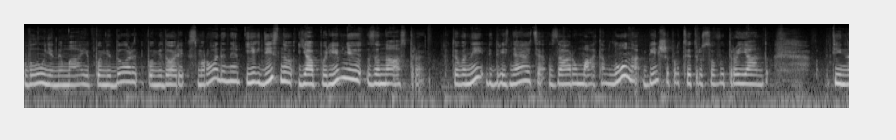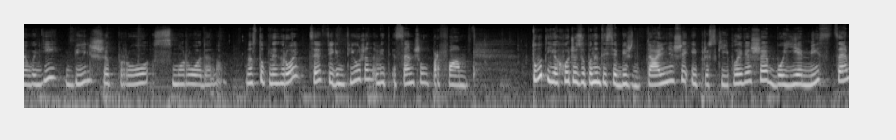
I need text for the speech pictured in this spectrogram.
в луні немає помідор, помідорів смородини. Їх дійсно я порівнюю за настроєм. То вони відрізняються за ароматом. Луна більше про цитрусову троянду, тінь на воді більше про смородину. Наступний герой це Fig Infusion від Essential Parfum. Тут я хочу зупинитися більш детальніше і прискіпливіше, бо є місце е,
